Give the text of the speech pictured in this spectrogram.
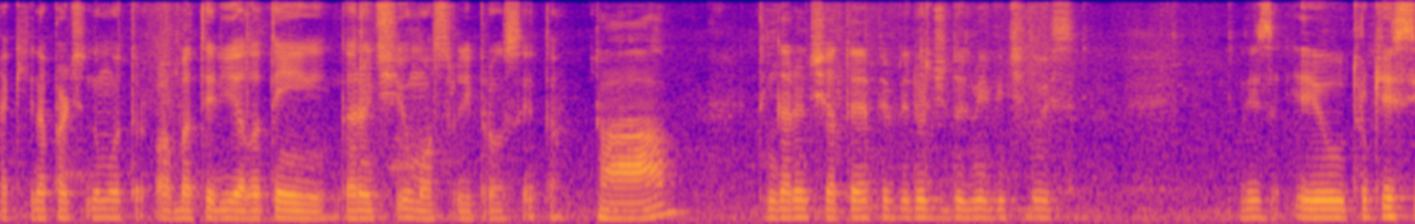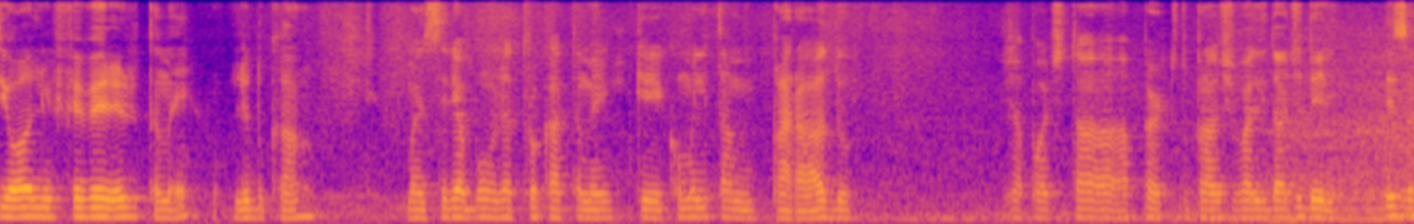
Aqui na parte do motor. Ó, a bateria ela tem garantia, eu mostro ali pra você, tá? Tá. Tem garantia até fevereiro de 2022. Beleza? Eu troquei esse óleo em fevereiro também, óleo do carro. Mas seria bom já trocar também, porque como ele tá parado, já pode estar perto do prazo de validade dele. Beleza?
